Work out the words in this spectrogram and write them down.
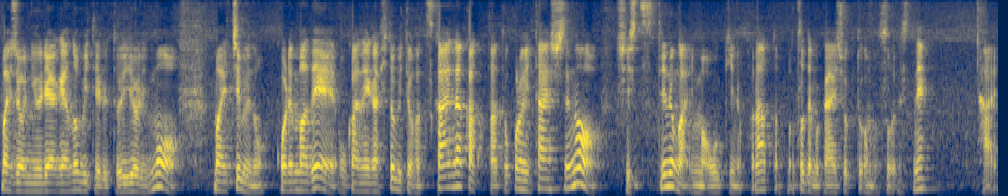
まあ、非常に売り上げが伸びているというよりも、まあ、一部のこれまでお金が人々が使えなかったところに対しての支出っていうのが今大きいのかなと例えば外食とかもそうですね。はい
